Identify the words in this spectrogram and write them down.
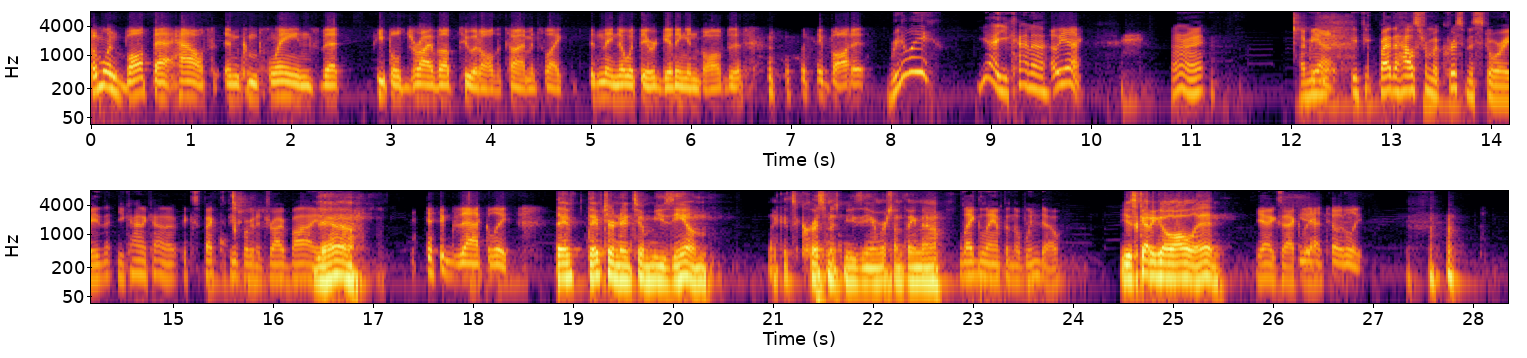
someone bought that house and complains that people drive up to it all the time. It's like, didn't they know what they were getting involved with when they bought it? Really? Yeah, you kind of. Oh yeah, All right. I mean, Yeah. if you buy the house from a Christmas story, that you kind of kind of expect the people are going to drive by. Yeah. exactly. They've they've turned it into a museum. Like it's a Christmas museum or something now. Leg lamp in the window. You just gotta go all in. Yeah, exactly. Yeah, totally.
